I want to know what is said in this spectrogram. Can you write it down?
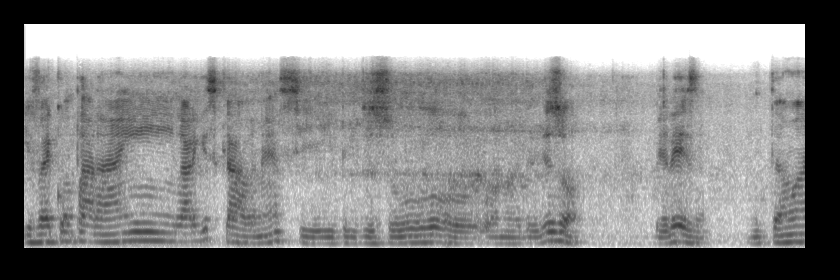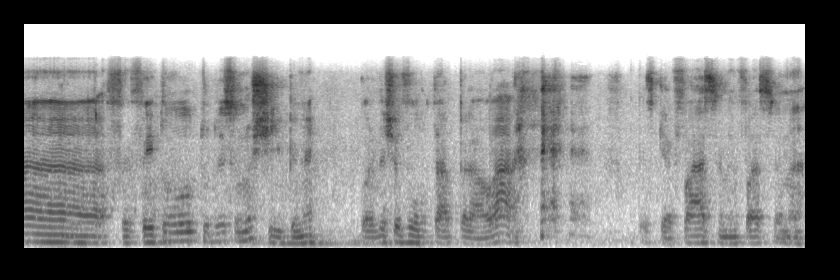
e vai comparar em larga escala, né? Se hibridizou ou não hibridizou. Beleza? Então, uh, foi feito tudo isso no chip, né? Agora deixa eu voltar para lá. Pensa que é fácil, não é fácil não.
